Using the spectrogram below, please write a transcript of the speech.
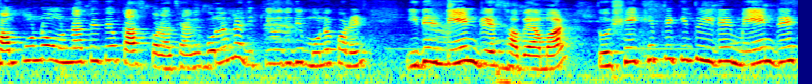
সম্পূর্ণ ওড়নাতেও কাজ করা আছে। আমি বললাম না যে কেউ যদি মনে করেন ঈদের মেন ড্রেস হবে আমার। তো সেই ক্ষেত্রে কিন্তু ঈদের মেন ড্রেস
